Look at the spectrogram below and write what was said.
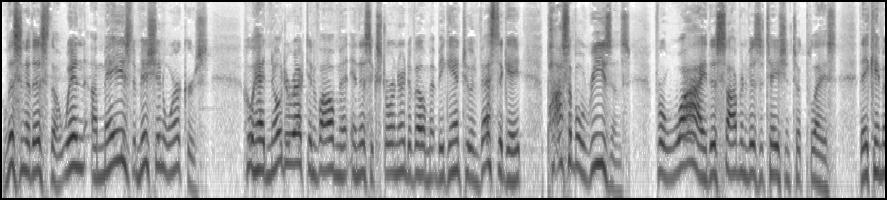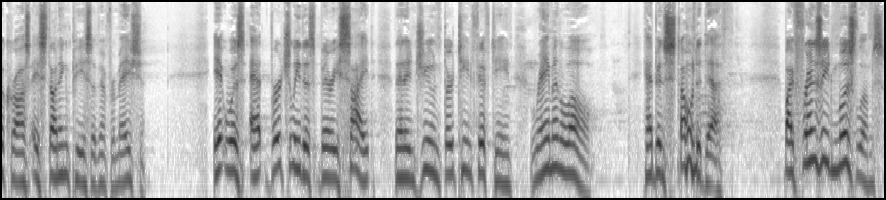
Listen to this, though. When amazed mission workers who had no direct involvement in this extraordinary development began to investigate possible reasons for why this sovereign visitation took place, they came across a stunning piece of information. It was at virtually this very site that in June 1315, Raymond Lull had been stoned to death by frenzied Muslims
